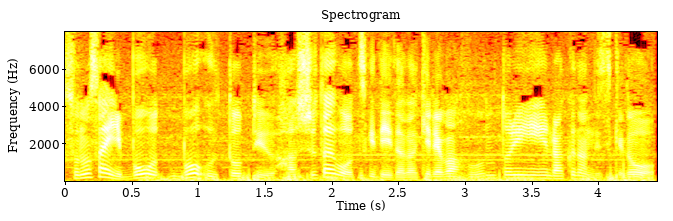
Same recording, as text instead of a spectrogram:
その際にボ、ボウトっていうハッシュタグをつけていただければ本当に楽なんですけど、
